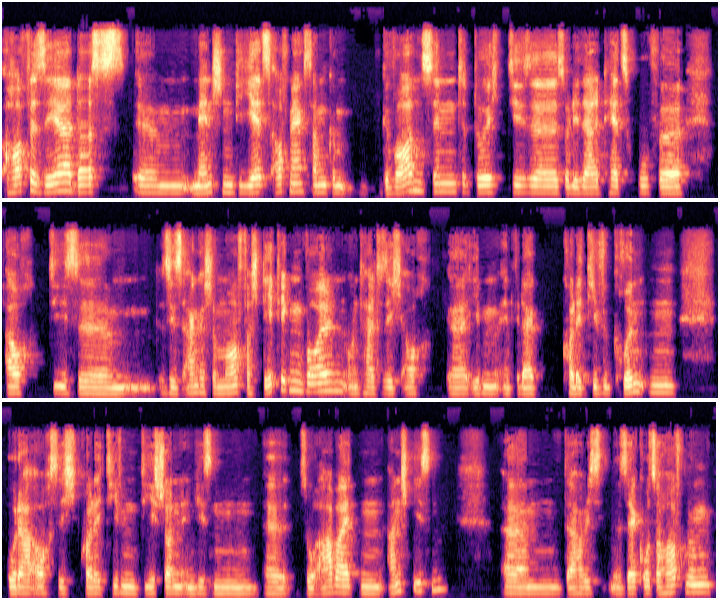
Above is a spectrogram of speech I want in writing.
hoffe sehr, dass ähm, Menschen, die jetzt aufmerksam ge geworden sind durch diese Solidaritätsrufe, auch diese, dieses Engagement verstetigen wollen und halt sich auch äh, eben entweder Kollektive gründen oder auch sich Kollektiven, die schon in diesen äh, so arbeiten, anschließen. Ähm, da habe ich eine sehr große Hoffnung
